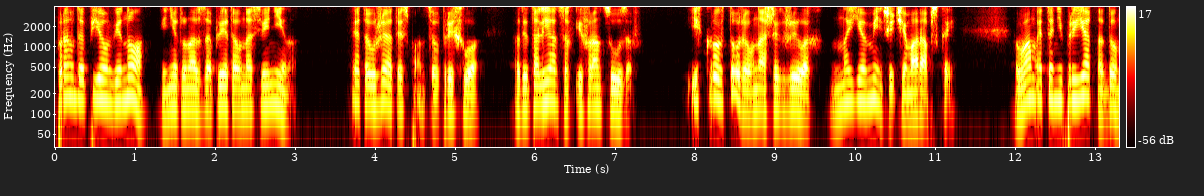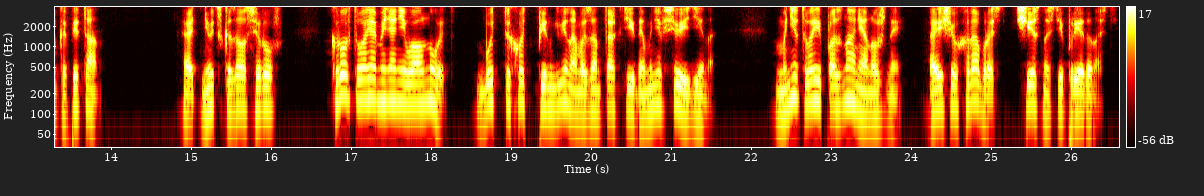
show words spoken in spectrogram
Правда, пьем вино, и нет у нас запретов на свинину. Это уже от испанцев пришло, от итальянцев и французов. Их кровь тоже в наших жилах, но ее меньше, чем арабской. Вам это неприятно, дон капитан?» «Отнюдь», — сказал Серов. «Кровь твоя меня не волнует. Будь ты хоть пингвином из Антарктиды, мне все едино. Мне твои познания нужны, а еще храбрость, честность и преданность.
